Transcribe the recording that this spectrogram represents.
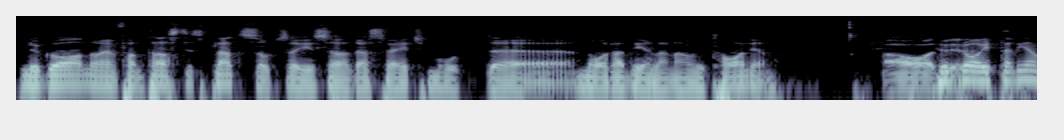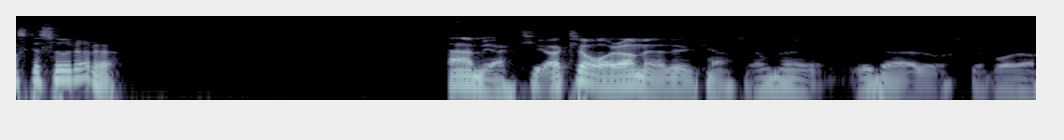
Lugano är en fantastisk plats också i södra Schweiz mot eh, norra delarna av Italien. Ja, Hur det, bra italienska surrar du? Nej men jag, jag klarar mig det kanske om jag är där och ska bara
